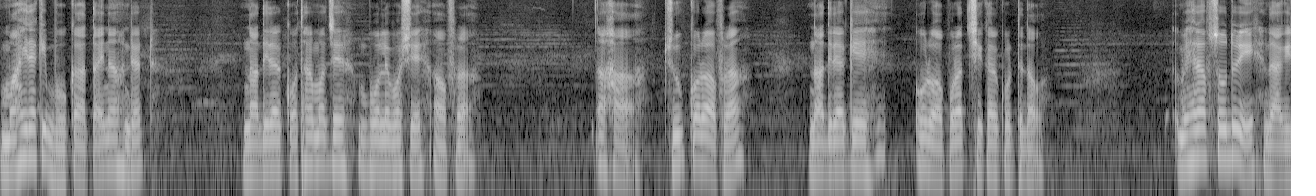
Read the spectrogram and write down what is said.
মাহিরা কি বোকা, তাই না, ড্যাড? নাদিরার কথার মাঝে বলে বসে আফরা। আহা, চুপ করো আফরা। নাদিরাকে ওর অপরাধ স্বীকার করতে দাও। মেহরাব চৌধুরী, রাগী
